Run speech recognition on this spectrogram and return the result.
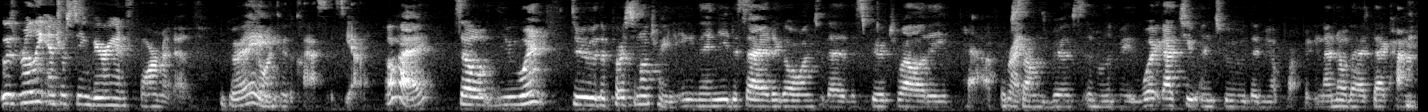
it was really interesting, very informative Great. going through the classes. Yeah. Okay. So you went through the personal training, and then you decided to go onto the, the spirituality path, which Right. sounds very similar to me. What got you into the meal prepping? And I know that that kind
